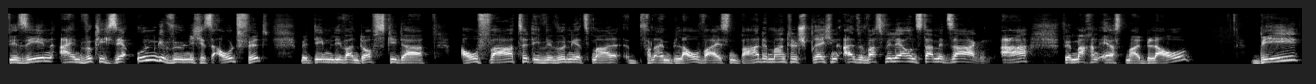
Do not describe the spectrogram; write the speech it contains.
wir sehen ein wirklich sehr ungewöhnliches Outfit, mit dem Lewandowski da aufwartet. Wir würden jetzt mal von einem blau-weißen Bademantel sprechen. Also was will er uns damit sagen? A, wir machen erstmal blau. B,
